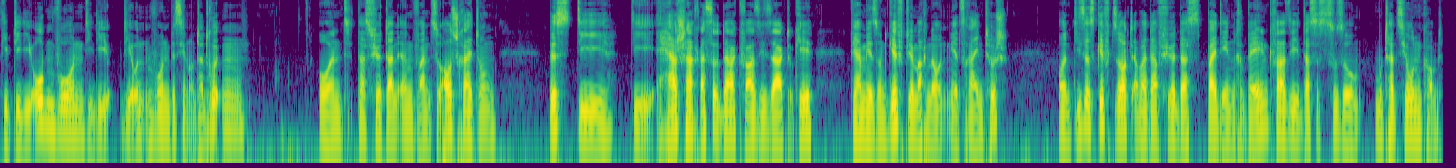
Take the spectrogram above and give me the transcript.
gibt die, die oben wohnen, die, die, die unten wohnen, ein bisschen unterdrücken. Und das führt dann irgendwann zu Ausschreitungen, bis die, die Herrscherrasse da quasi sagt, okay, wir haben hier so ein Gift, wir machen da unten jetzt reinen Tisch. Und dieses Gift sorgt aber dafür, dass bei den Rebellen quasi, dass es zu so Mutationen kommt.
